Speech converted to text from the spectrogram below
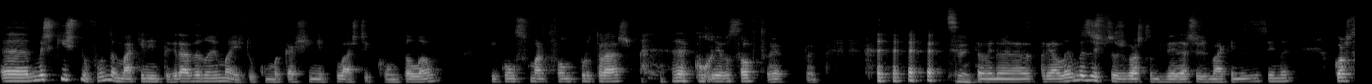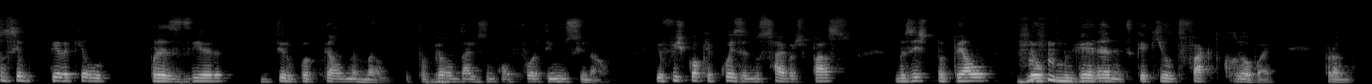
uh, mas que isto, no fundo, a máquina integrada não é mais do que uma caixinha de plástico com um talão e com um smartphone por trás a correr o software. Portanto, também não é nada para ela, mas as pessoas gostam de ver estas máquinas assim, não é? Gostam sempre de ter aquele prazer de ter o papel na mão. O papel uhum. dá-lhes um conforto emocional. Eu fiz qualquer coisa no cyberspaço, mas este papel é o que me garante que aquilo de facto correu bem. Pronto.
